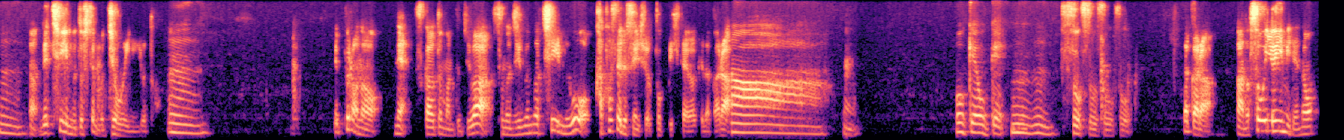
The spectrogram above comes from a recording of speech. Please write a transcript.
うん。で、チームとしても上位にいると。うん、で、プロのね、スカウトマンたちは、その自分のチームを勝たせる選手を取っていきたいわけだから。ああ。うん。OKOK、OK。うんうん。そうそうそうそう。だから、あのそういう意味での、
